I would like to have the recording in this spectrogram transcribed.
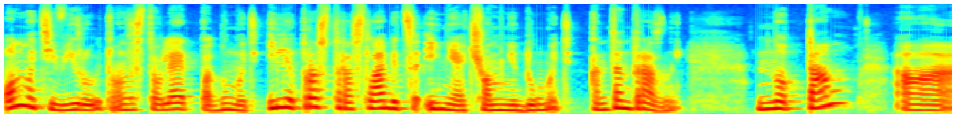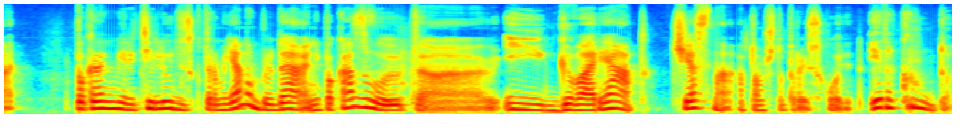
Он мотивирует, он заставляет подумать или просто расслабиться и ни о чем не думать. Контент разный. Но там, а, по крайней мере, те люди, с которыми я наблюдаю, они показывают а, и говорят честно о том, что происходит. И это круто.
